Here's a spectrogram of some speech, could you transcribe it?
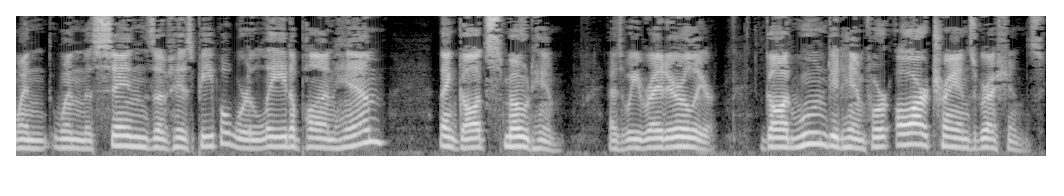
when, when the sins of his people were laid upon him, then God smote him. As we read earlier, God wounded him for our transgressions.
